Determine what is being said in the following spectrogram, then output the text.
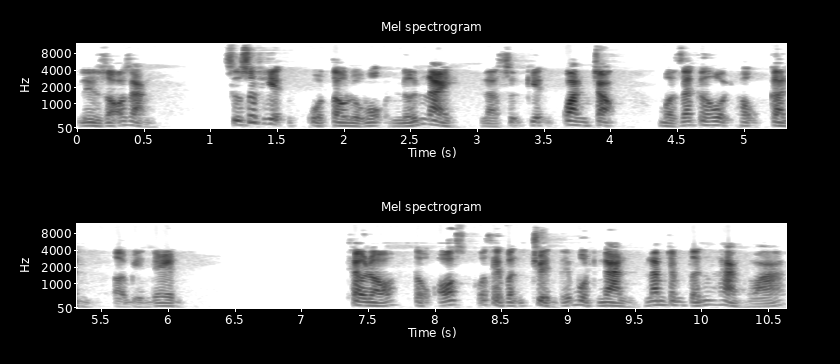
lên rõ rằng sự xuất hiện của tàu đổ bộ lớn này là sự kiện quan trọng mở ra cơ hội hậu cần ở Biển Đen. Theo đó, tàu OS có thể vận chuyển tới 1.500 tấn hàng hóa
